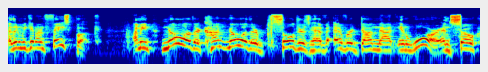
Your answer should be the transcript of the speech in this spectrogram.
And then we get on Facebook. I mean, no other no other soldiers have ever done that in war, and so,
